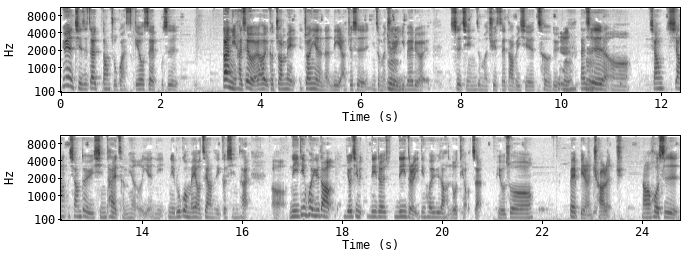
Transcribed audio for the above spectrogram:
因为其实，在当主管 skill set 不是，但你还是有要一个专业专业的能力啊，就是你怎么去 evaluate 事情，怎么去 set up 一些策略，但是呃，相相相对于心态层面而言，你你如果没有这样的一个心态。呃，你一定会遇到，尤其 leader leader 一定会遇到很多挑战，比如说被别人 challenge，然后或是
